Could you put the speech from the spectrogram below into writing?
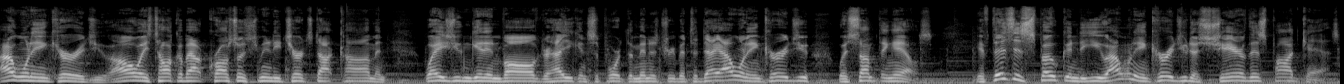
I want to encourage you. I always talk about crossroadscommunitychurch.com and ways you can get involved or how you can support the ministry. But today I want to encourage you with something else. If this has spoken to you, I want to encourage you to share this podcast.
